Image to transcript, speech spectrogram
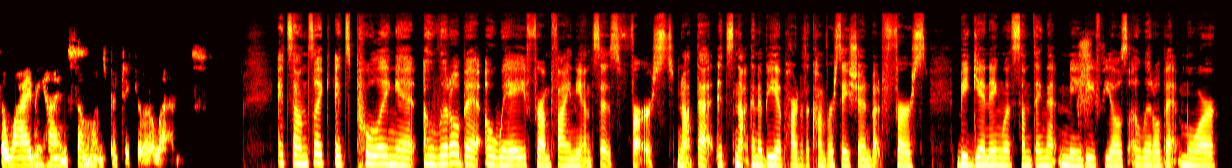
the why behind someone's particular lens. It sounds like it's pulling it a little bit away from finances first. Not that it's not going to be a part of the conversation, but first beginning with something that maybe feels a little bit more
